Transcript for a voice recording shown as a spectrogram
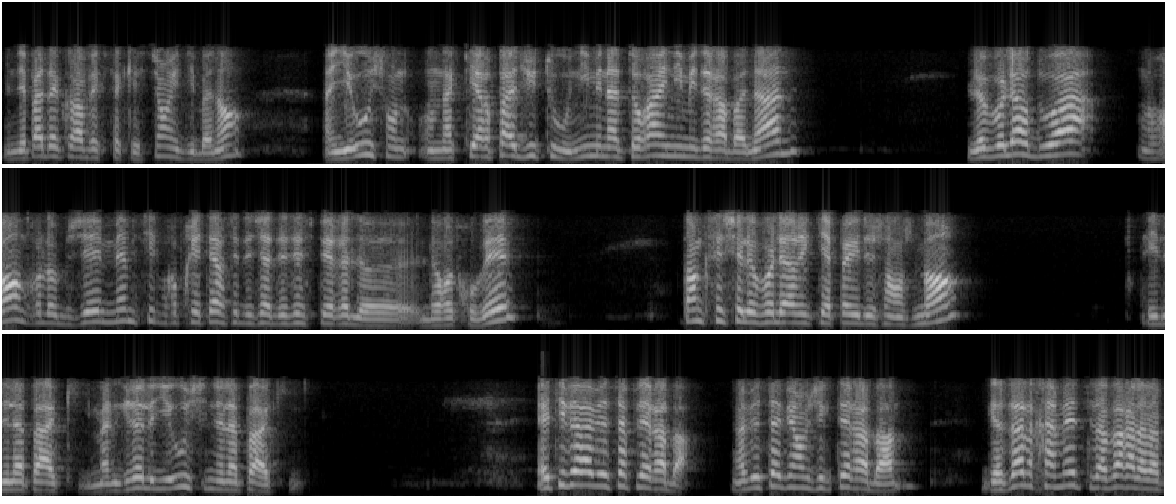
Il n'est pas d'accord avec sa question. Il dit, ben non, un Yehush, on n'acquiert pas du tout, ni Minatora, ni Midera Banan. Le voleur doit rendre l'objet, même si le propriétaire s'est déjà désespéré de le, retrouver. Tant que c'est chez le voleur et qu'il n'y a pas eu de changement, il ne l'a pas acquis. Malgré le Yehush, il ne l'a pas acquis. Et tu verras Yosef les Rabat. Rabbi Yosef vient objecter Rabat. Gazal Chametz va voir à la.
